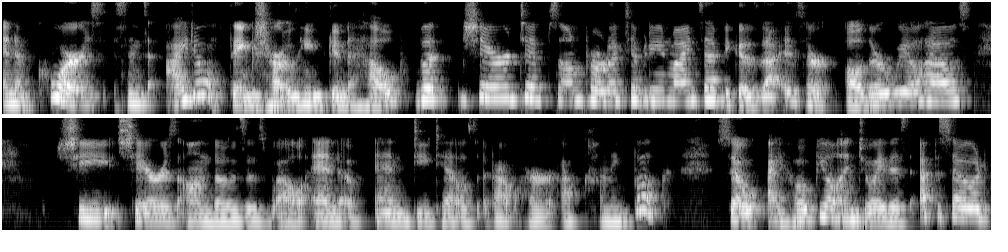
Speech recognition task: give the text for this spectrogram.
And of course, since I don't think Charlene can help but share tips on productivity and mindset because that is her other wheelhouse, she shares on those as well and and details about her upcoming book. So I hope you'll enjoy this episode.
